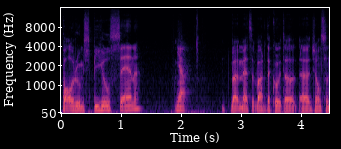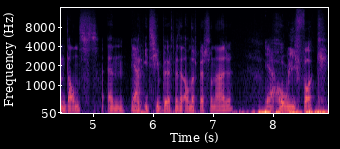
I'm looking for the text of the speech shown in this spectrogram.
ballroom spiegelscène. ja. Met, waar Dakota Johnson danst en Ja. er iets gebeurt met een ander personage. ja. Holy fuck.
